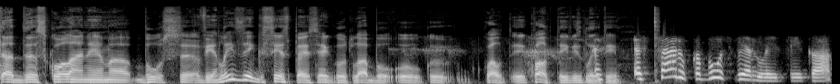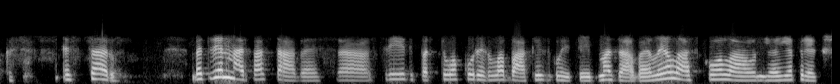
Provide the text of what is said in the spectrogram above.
Tad skolēniem būs vienlīdzīgas iespējas iegūt labu kvalitīvu izglītību? Es, es ceru, ka būs vienlīdzīgākas. Es ceru. Bet vienmēr pastāvēs uh, strīdi par to, kur ir labāka izglītība mazā vai lielā skolā. Un, ja iepriekš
